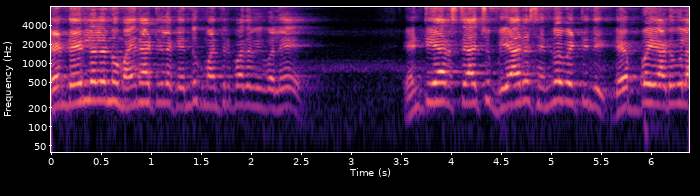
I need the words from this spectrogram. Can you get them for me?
రెండేళ్ళలో నువ్వు మైనార్టీలకు ఎందుకు మంత్రి పదవి ఇవ్వలే? ఎన్టీఆర్ స్టాచ్యూ బీఆర్ఎస్ ఎన్నో పెట్టింది. డెబ్బై అడుగుల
